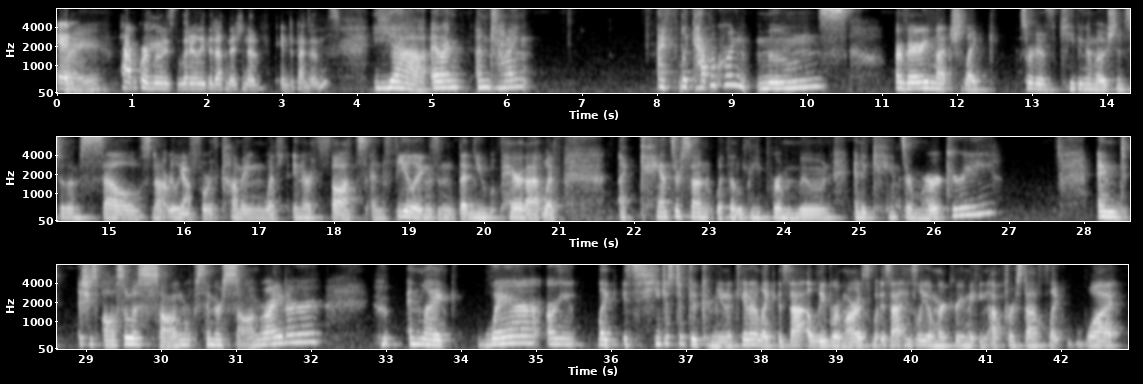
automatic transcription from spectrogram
and right. Capricorn moon is literally the definition of independence. Yeah, and I'm I'm trying I like Capricorn moons are very much like sort of keeping emotions to themselves, not really Yeah. forthcoming with inner thoughts and feelings and then you pair that with a Cancer sun with a Libra moon and a Cancer Mercury. And she's also a song singer songwriter who and like where are you like is he just a good communicator? Like is that a libra mars? What is that his leo mercury making up for stuff? Like what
